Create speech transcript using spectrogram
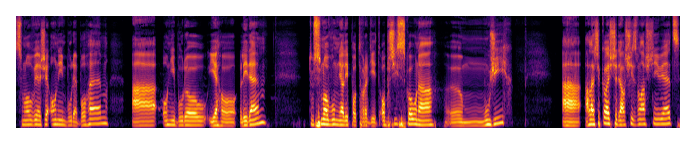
smlouvě, že on jim bude Bohem a oni budou jeho lidem. Tu smlouvu měli potvrdit obřízkou na e, mužích, a, ale řekl ještě další zvláštní věc,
